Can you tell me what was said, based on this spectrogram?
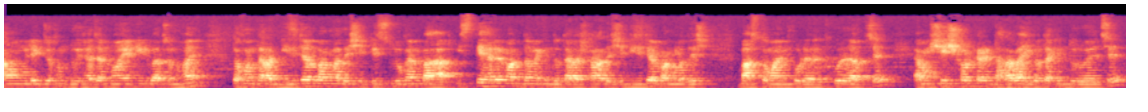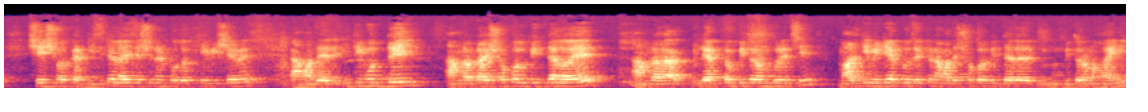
আওয়ামী লীগ যখন দুই হাজার নয় নির্বাচন হয়, তখন তারা ডিজিটাল বাংলাদেশ একটি স্লোগান বা ইস্তেহারের মাধ্যমে কিন্তু তারা সারা দেশে ডিজিটাল বাংলাদেশ বাস্তবায়ন করে করে যাচ্ছে এবং সেই সরকারের ধারাবাহিকতা কিন্তু রয়েছে। সেই সরকার ডিজিটালাইজেশনের পদক্ষেপ হিসেবে আমাদের ইতিমধ্যেই আমরা প্রায় সকল বিদ্যালয়ে আমরা ল্যাপটপ বিতরণ করেছি। মাল্টিমিডিয়া প্রজেক্টর আমাদের সকল বিদ্যালয়ে বিতরণ হয়নি।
